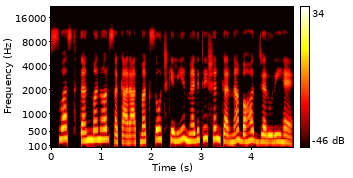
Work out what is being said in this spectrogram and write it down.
स्वस्थ तन, मन और सकारात्मक सोच के लिए मेडिटेशन करना बहुत ज़रूरी है।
